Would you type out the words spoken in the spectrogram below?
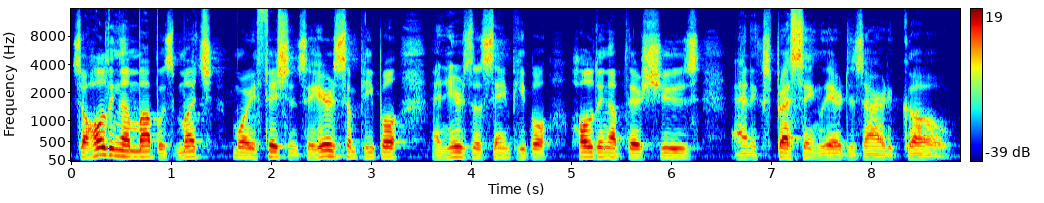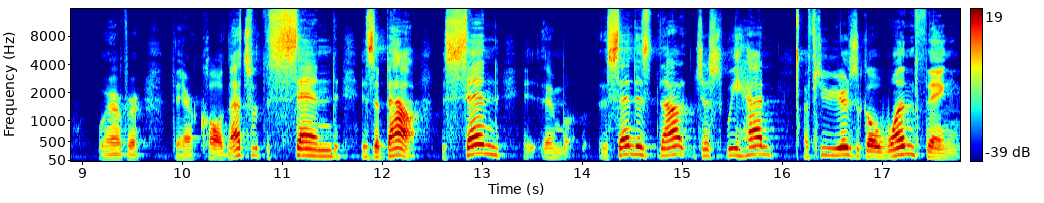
So holding them up was much more efficient. So here's some people, and here's those same people holding up their shoes and expressing their desire to go wherever they are called. And that's what the send is about. The send, the send is not just, we had a few years ago one thing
